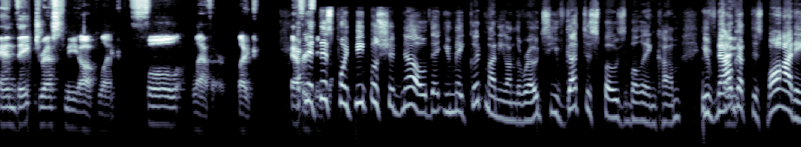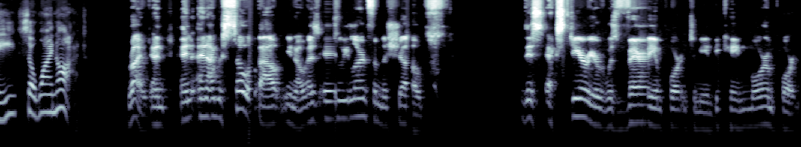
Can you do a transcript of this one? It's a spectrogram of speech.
and they dressed me up like full leather, like And everything. at this point, people should know that you make good money on the road. So you've got disposable income. You've now And- got this body. So why not? Right. And and and I was so about, you know, as, as we learned from the show, this exterior was very important to me and became more important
